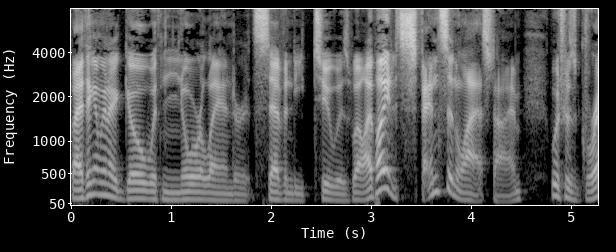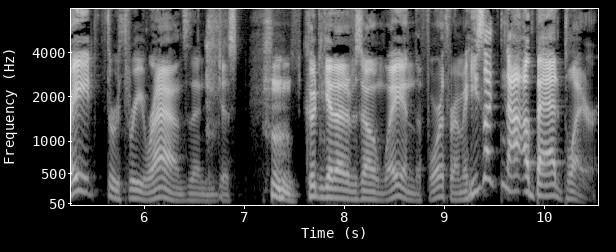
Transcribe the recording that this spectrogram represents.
but I think I'm going to go with Norlander at 72 as well. I played Svensson last time, which was great through three rounds. Then he just hmm. couldn't get out of his own way in the fourth round. He's like not a bad player.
